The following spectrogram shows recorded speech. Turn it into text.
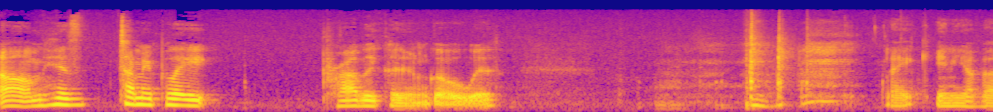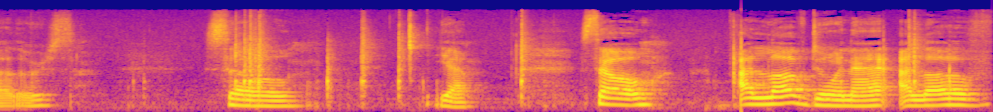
um, his tummy plate probably couldn't go with like any of others. So yeah. So I love doing that. I love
